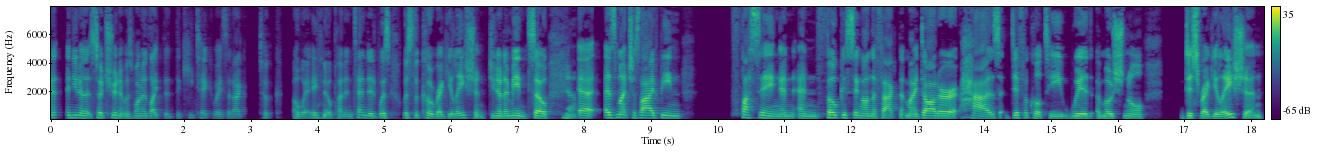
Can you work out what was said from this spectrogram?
And, and, you know that's so true. And it was one of like the, the key takeaways that I took away, no pun intended, was was the co-regulation. Do you know what I mean? So yeah. uh, as much as I've been fussing and and focusing on the fact that my daughter has difficulty with emotional dysregulation,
